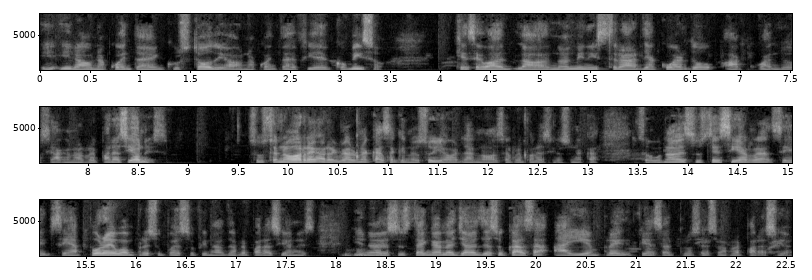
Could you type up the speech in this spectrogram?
ir a una cuenta en custodia, a una cuenta de fideicomiso, que se va a administrar de acuerdo a cuando se hagan las reparaciones usted no va a arreglar una casa que no es suya, ¿verdad? No va a hacer reparaciones en una casa. una vez usted cierra, se, se, aprueba un presupuesto final de reparaciones y una vez usted tenga las llaves de su casa, ahí empieza el proceso de reparación.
